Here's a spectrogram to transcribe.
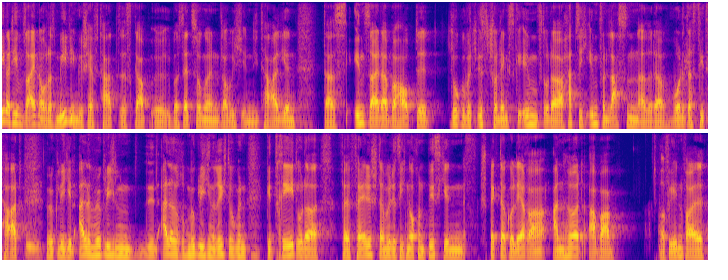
negativen Seiten auch das Mediengeschäft hat. Es gab äh, Übersetzungen, glaube ich, in Italien, dass Insider behauptet, Djokovic ist schon längst geimpft oder hat sich impfen lassen. Also da wurde das Zitat mhm. wirklich in alle möglichen, in alle möglichen Richtungen gedreht oder verfälscht, damit es sich noch ein bisschen spektakulärer anhört. Aber auf jeden Fall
